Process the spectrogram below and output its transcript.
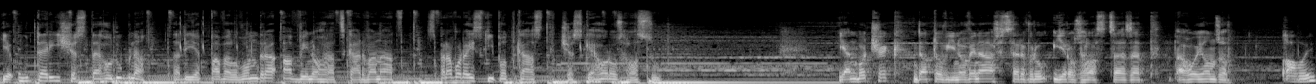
Je úterý 6. dubna. Tady je Pavel Vondra a Vinohradská 12. Spravodajský podcast Českého rozhlasu. Jan Boček, datový novinář serveru iRozhlas.cz. Ahoj Honzo. Ahoj.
